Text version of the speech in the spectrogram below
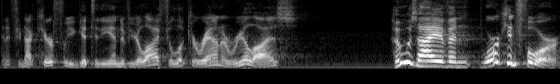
And if you're not careful, you get to the end of your life, you look around and realize, who was I even working for?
